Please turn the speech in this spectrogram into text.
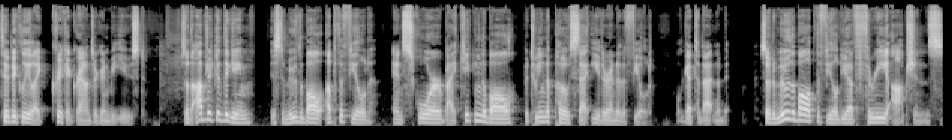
Typically, like cricket grounds are going to be used. So, the object of the game is to move the ball up the field and score by kicking the ball between the posts at either end of the field. We'll get to that in a bit. So, to move the ball up the field, you have three options.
